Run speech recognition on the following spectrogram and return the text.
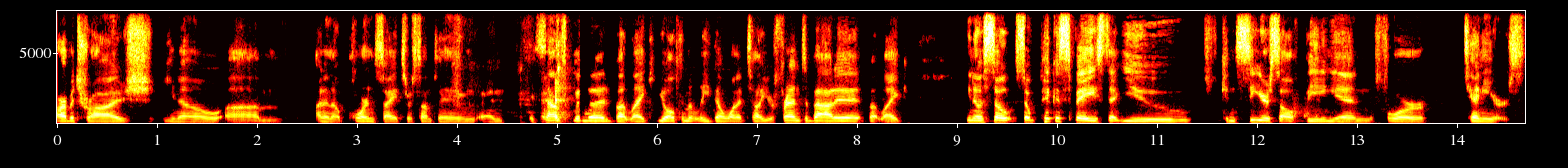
arbitrage, you know, um, I don't know, porn sites or something, and it sounds good, but like you ultimately don't want to tell your friends about it. But like, you know, so so pick a space that you can see yourself being in for ten years.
